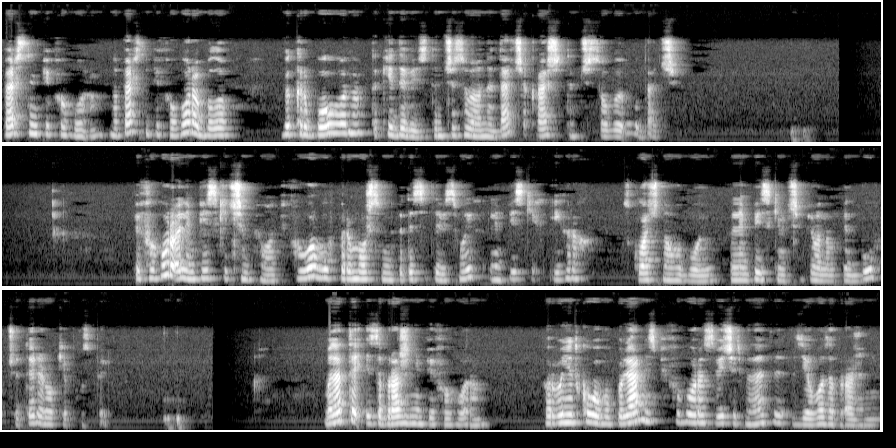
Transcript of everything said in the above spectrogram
Перстень Піфагора. На персні Піфагора було викарбовано такий девіз тимчасова недача краще тимчасової удачі. Піфагор олімпійський чемпіон. Піфагор був переможцем на 58 Олімпійських іграх з кулачного бою. Олімпійським чемпіоном він був 4 роки поспіль. Монета із зображенням Піфагора. Про виняткову популярність Піфагора свідчать монети з його зображенням.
